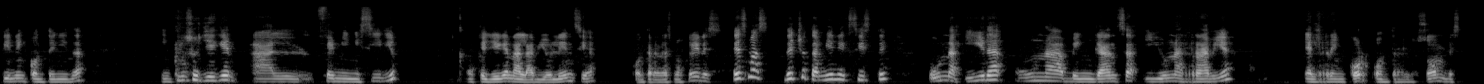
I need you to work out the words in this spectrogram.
tienen contenida incluso lleguen al feminicidio o que lleguen a la violencia contra las mujeres. Es más, de hecho también existe una ira, una venganza y una rabia, el rencor contra los hombres.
